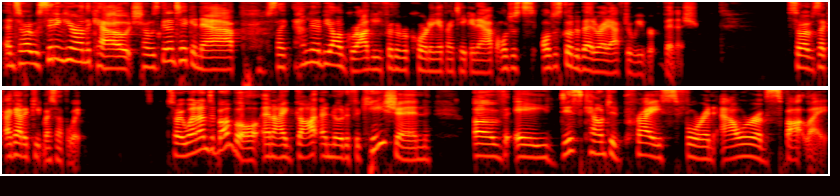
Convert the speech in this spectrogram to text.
And so I was sitting here on the couch. I was going to take a nap. I was like, I'm going to be all groggy for the recording if I take a nap. I'll just I'll just go to bed right after we finish. So I was like, I got to keep myself awake. So I went onto Bumble and I got a notification of a discounted price for an hour of Spotlight.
